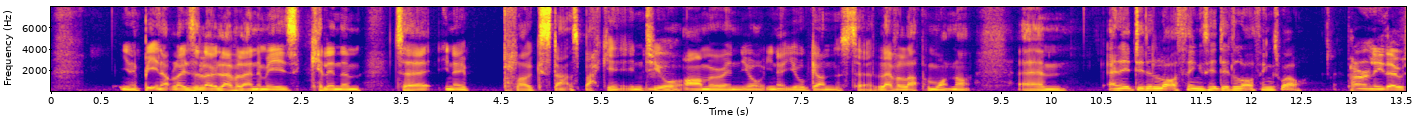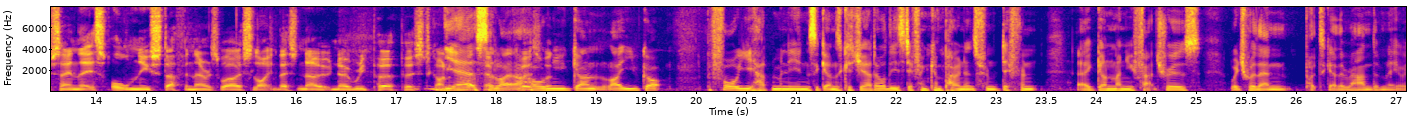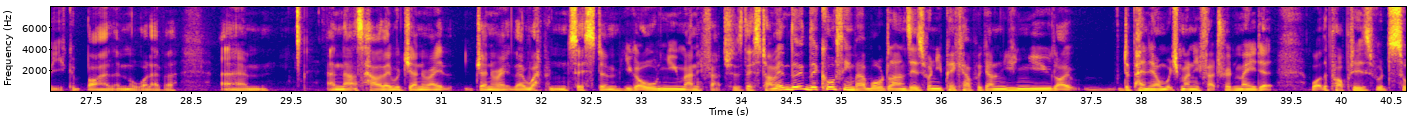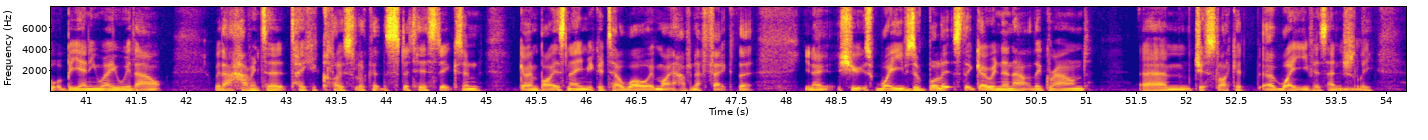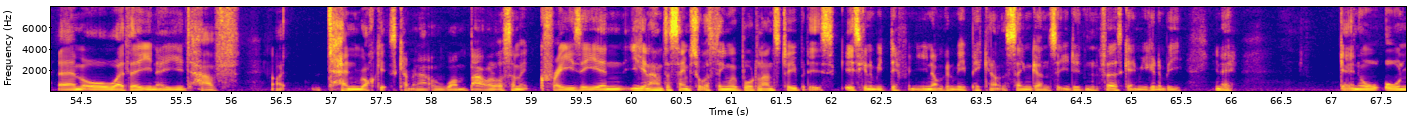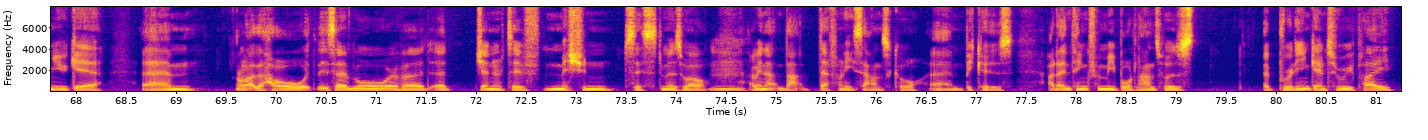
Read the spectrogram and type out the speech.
you know, beating up loads of low level enemies, killing them to you know plug stats back in, into your armor and your you know your guns to level up and whatnot. Um, and it did a lot of things. It did a lot of things well. Apparently, they were saying that it's all new stuff in there as well. It's like there's no no repurposed kind of yeah, so like a whole one. new gun. Like you've got before you had millions of guns because you had all these different components from different uh, gun manufacturers, which were then put together randomly, or you could buy them or whatever. Um, and that's how they would generate generate their weapon system. You got all new manufacturers this time. And the, the cool thing about Borderlands is when you pick up a gun, you knew like depending on which manufacturer had made it, what the properties would sort of be anyway, without without having to take a close look at the statistics and going by its name, you could tell well it might have an effect that you know shoots waves of bullets that go in and out of the ground, um, just like a, a wave essentially, um, or whether you know you'd have 10 rockets coming out of one barrel or something crazy and you're going to have the same sort of thing with Borderlands 2 but it's it's going to be different. You're not going to be picking up the same guns that you did in the first game. You're going to be you know getting all, all new gear. Um, I like the whole it's a more of a, a generative mission system as well. I mean that that definitely sounds cool um, because I don't think for me Borderlands was a brilliant game to replay.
